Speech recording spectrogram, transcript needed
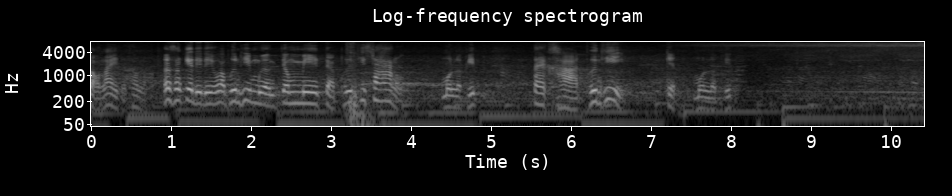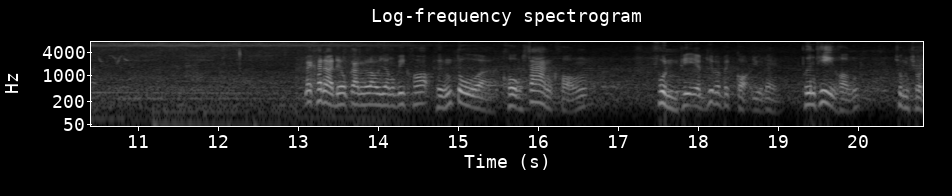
ต่อไร่เนี่ยเท่าไหร่แล้วสังเกตดีๆว่าพื้นที่เมืองจะมีแต่พื้นที่สร้างมลพิษ แต่ขาดพื้นที่เก็บมลพิษ ในขณะเดียวกันเรายังวิเคราะห์ถึงตัวโครงสร้างของฝุ่น PM ที่มันไปเกาะอยู่ในพื้นที่ของชุมชน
